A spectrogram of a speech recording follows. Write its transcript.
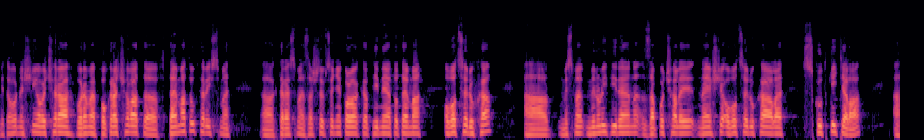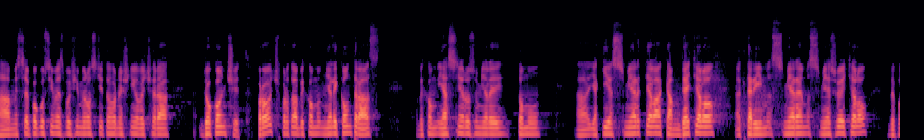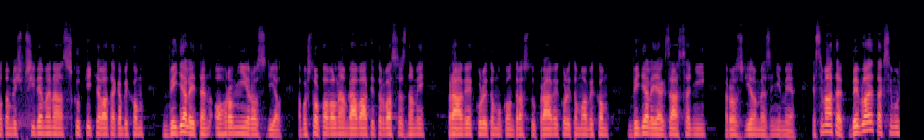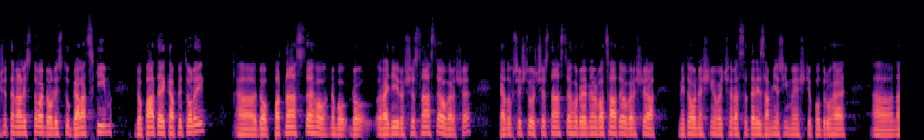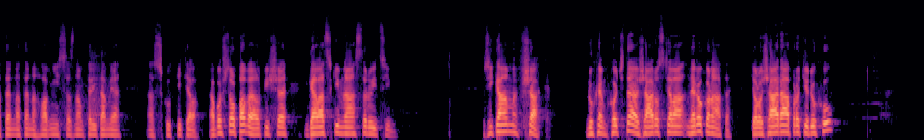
My toho dnešního večera budeme pokračovat eh, v tématu, který jsme, eh, které jsme začali před několika týdny, je to téma ovoce ducha. A my jsme minulý týden započali ne ještě ovoce ducha, ale skutky těla. A my se pokusíme z boží milosti toho dnešního večera dokončit. Proč? Proto, abychom měli kontrast, abychom jasně rozuměli tomu, eh, jaký je směr těla, kam jde tělo, kterým směrem směřuje tělo aby potom, když přijdeme na skutky těla, tak abychom viděli ten ohromný rozdíl. A poštol Pavel nám dává tyto dva seznamy právě kvůli tomu kontrastu, právě kvůli tomu, abychom viděli, jak zásadní rozdíl mezi nimi je. Jestli máte Bible, tak si můžete nalistovat do listu Galackým do páté kapitoly, eh, do 15. nebo do, raději do 16. verše. Já to přečtu od 16. do 21. verše a my toho dnešního večera se tedy zaměříme ještě po druhé eh, na ten, na ten hlavní seznam, který tam je skutky těla. A poštol Pavel píše galackým následujícím. Říkám však, duchem choďte a žádost těla nedokonáte. Tělo žádá proti duchu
